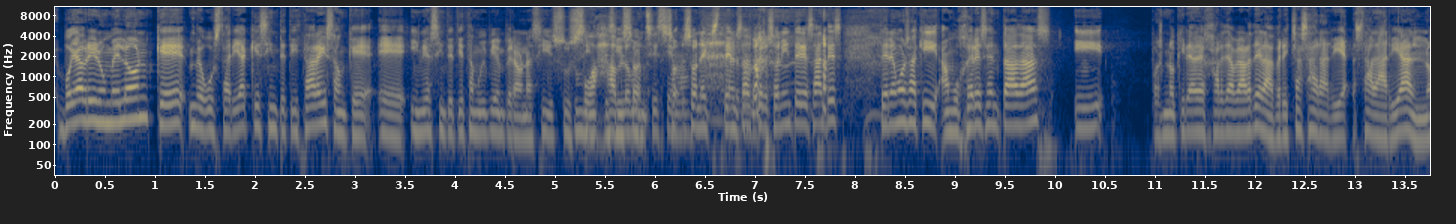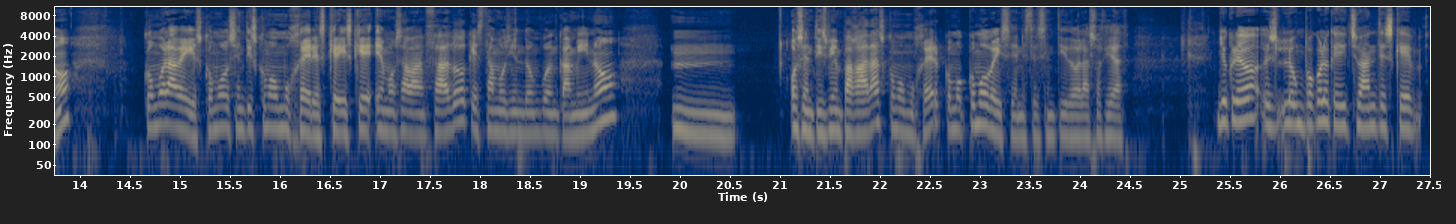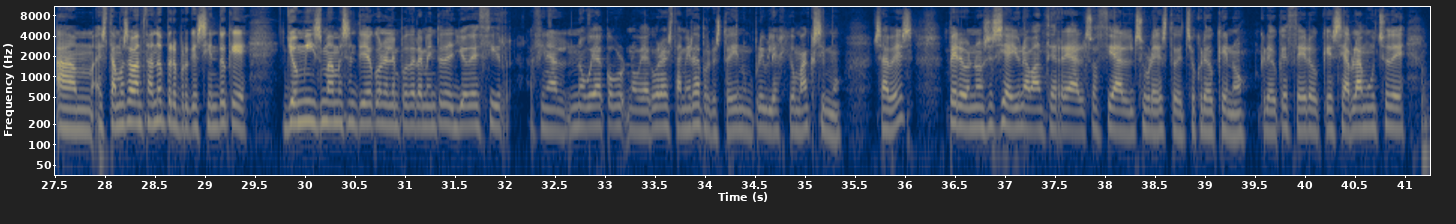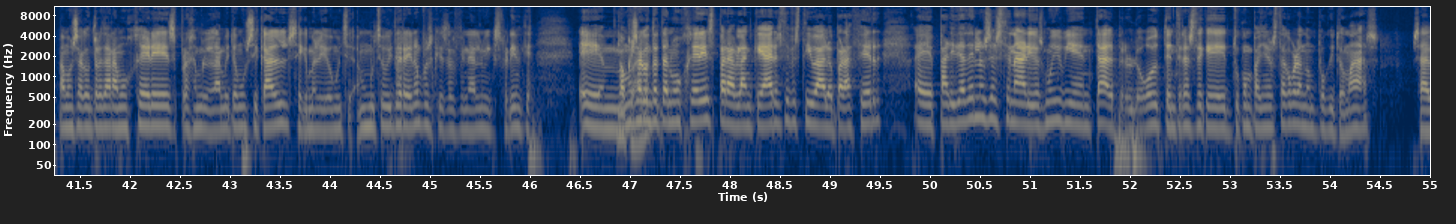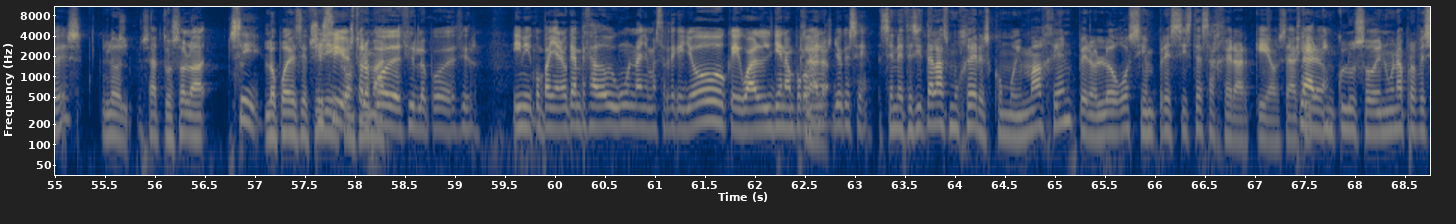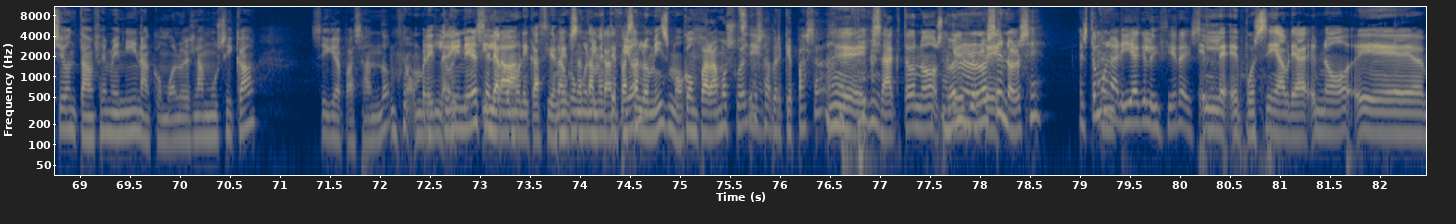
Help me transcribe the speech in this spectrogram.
Voy a abrir un melón que me gustaría que sintetizarais, aunque eh, Inés sintetiza muy bien, pero aún así sus Buah, síntesis hablo son, muchísimo. son- son extensas, pero son interesantes. Tenemos aquí a mujeres sentadas y pues no quería dejar de hablar de la brecha salaria- salarial, ¿no? ¿Cómo la veis? ¿Cómo os sentís como mujeres? ¿Creéis que hemos avanzado, que estamos yendo un buen camino? Mm, ¿Os sentís bien pagadas como mujer? ¿Cómo, cómo veis en este sentido la sociedad? Yo creo, es lo- un poco lo que he dicho antes, que am, estamos avanzando, pero porque siento que yo misma me he sentido con el empoderamiento de yo decir, al final, no voy, a no voy a cobrar esta mierda porque estoy en un privilegio máximo, ¿sabes? Pero no sé si hay un avance real social sobre esto, de hecho creo que no, creo que cero, que se habla mucho de vamos a contratar a mujeres, por ejemplo, en el ámbito musical, sé que me lío mucho, mucho mi terreno, pues que es al final mi experiencia. Eh, vamos claro. a contratar mujeres para blanquear este festival o para hacer eh, paridad en los escenarios, muy bien, tal, pero luego te enteras de que tu compañero está cobrando un poquito más, ¿sabes? Lol. O sea, tú solo Sí. lo puedes decir Sí, y sí, esto lo puedo decir, lo puedo decir. Y mi compañero que ha empezado un año más tarde que yo, que igual llena un poco Claro. menos, yo qué sé. Se necesitan las mujeres como imagen, pero luego siempre existe esa jerarquía. O sea, Claro. que incluso en una profesión tan femenina como lo es la música, sigue pasando. Hombre, y la- Inés, y en la comunicación, exactamente, pasa lo mismo. Comparamos sueldos Sí. a ver qué pasa. Eh, exacto, ¿no? O sea, no, no, no lo sé, no lo sé. Esto molaría que lo hicierais. ¿eh? El- eh, pues sí, habría. No. eh,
